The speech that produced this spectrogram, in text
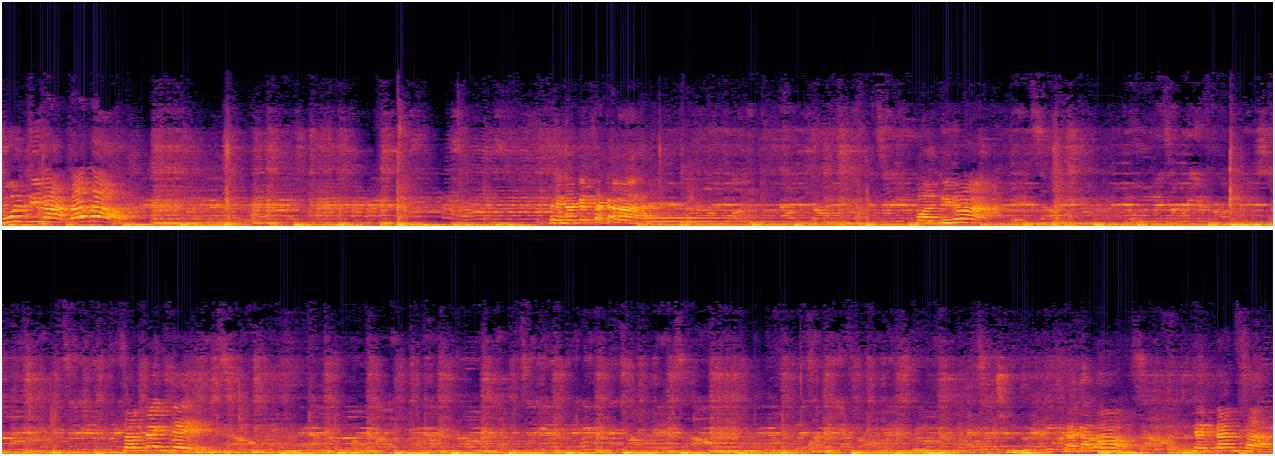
Última, vamos. Venga, que se acaba. Continúa. Son 20. Three, two, Se acabó. Descansa.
